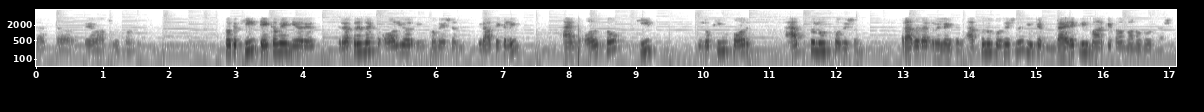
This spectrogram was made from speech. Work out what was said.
that uh, they have asked me from So the key takeaway here is represent all your information graphically and also keep looking for absolute positions rather than relative. Absolute position is you can directly mark it on one of those dashes.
